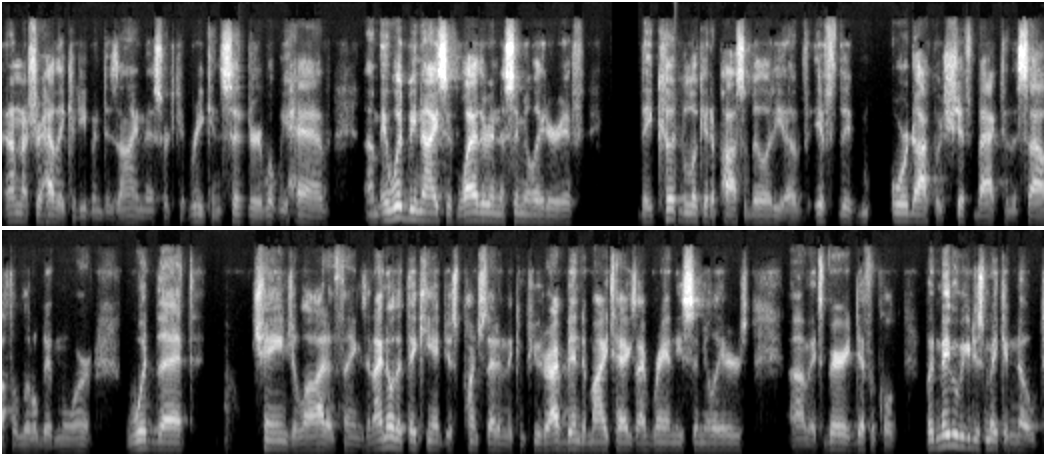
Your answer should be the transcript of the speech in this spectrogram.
and I'm not sure how they could even design this or reconsider what we have. Um, it would be nice if while they're in the simulator, if they could look at a possibility of if the ore dock would shift back to the south a little bit more, would that change a lot of things? And I know that they can't just punch that in the computer. I've been to MITAGS, I've ran these simulators. Um, it's very difficult, but maybe we could just make a note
